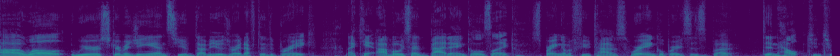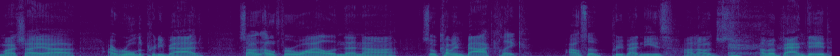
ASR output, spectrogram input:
Uh, well, we were scrimmaging against U of W right after the break, and I can't. I've always had bad ankles, like spraying them a few times. Wear ankle braces, but didn't help too too much. I uh, I rolled it pretty bad, so I was out for a while, and then uh, so coming back, like I also have pretty bad knees. I don't know. Just, I'm a band aid.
